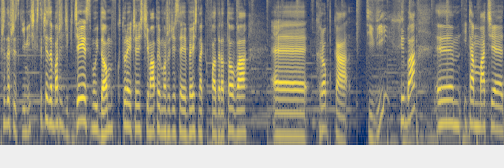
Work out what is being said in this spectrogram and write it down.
przede wszystkim, jeśli chcecie zobaczyć, gdzie jest mój dom, w której części mapy możecie sobie wejść na kwadratowa e, kropka TV chyba Ym, i tam macie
